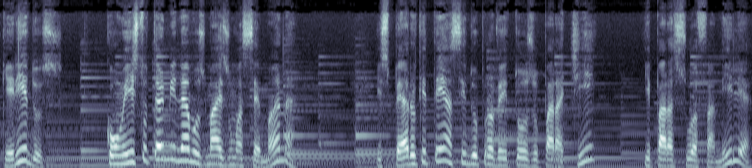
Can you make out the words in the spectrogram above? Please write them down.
Queridos, com isto terminamos mais uma semana. Espero que tenha sido proveitoso para ti e para a sua família.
